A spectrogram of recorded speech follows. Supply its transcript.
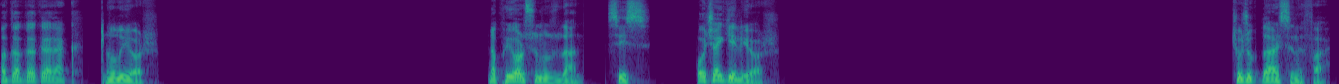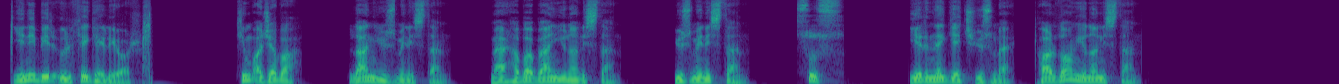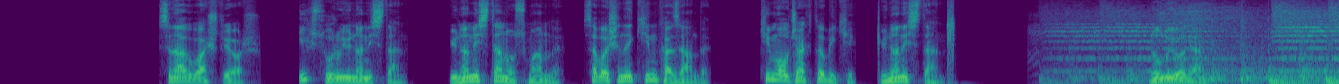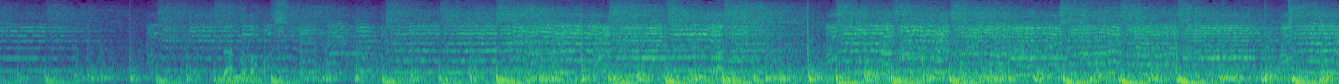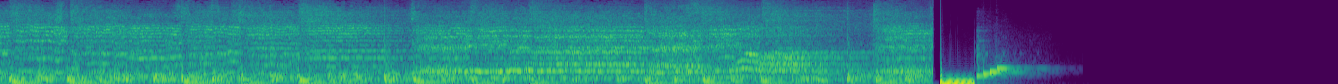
Agagagarak. Ne oluyor? Ne yapıyorsunuz lan? Siz. Hoca geliyor. Çocuklar sınıfa. Yeni bir ülke geliyor. Kim acaba? Lan Yüzmenistan. Merhaba ben Yunanistan. Yüzmenistan. Sus. Yerine geç yüzme. Pardon Yunanistan. Sınav başlıyor. İlk soru Yunanistan. Yunanistan Osmanlı. Savaşını kim kazandı? Kim olacak tabii ki? Yunanistan. Ne oluyor lan? Lan olamaz.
